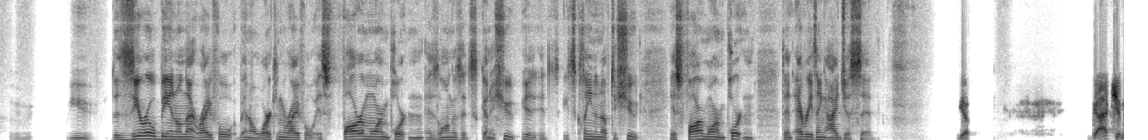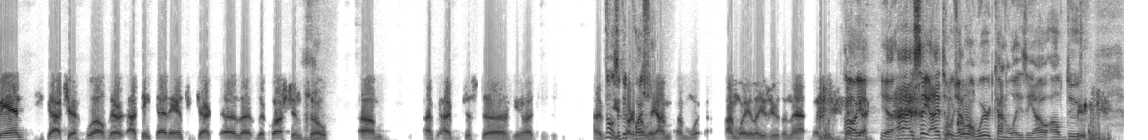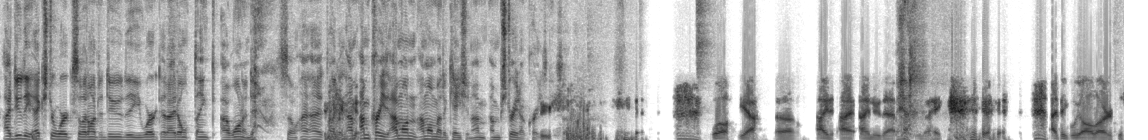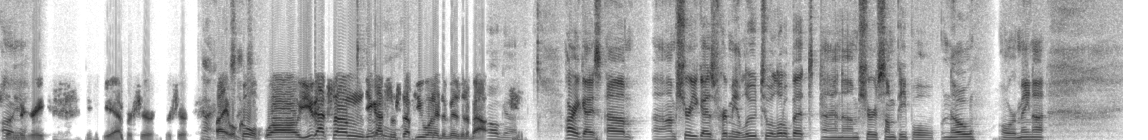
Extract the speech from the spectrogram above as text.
you the zero being on that rifle in a working rifle is far more important as long as it's going to shoot it's it's clean enough to shoot is far more important than everything i just said. Yep. Gotcha man. Gotcha. Well there i think that answered jack uh, the, the question. Uh-huh. so um I've, I've just uh you know I, I've, no, it's a good question. I'm, I'm I'm way lazier than that. But oh yeah, yeah. I say I told well, you cool. I'm a weird kind of lazy. I'll, I'll, do I do the extra work so I don't have to do the work that I don't think I want to do. So I, I am I'm crazy. I'm on I'm on medication. I'm I'm straight up crazy. So. well, yeah, uh, I, I I knew that. But, you know, hey. I think we all are to oh, some oh, yeah. degree. Yeah, for sure, for sure. All right, all right well, cool. Well, you got some you got Ooh. some stuff you wanted to visit about. Oh god. All right, guys. Um, uh, I'm sure you guys have heard me allude to a little bit, and I'm sure some people know or may not.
